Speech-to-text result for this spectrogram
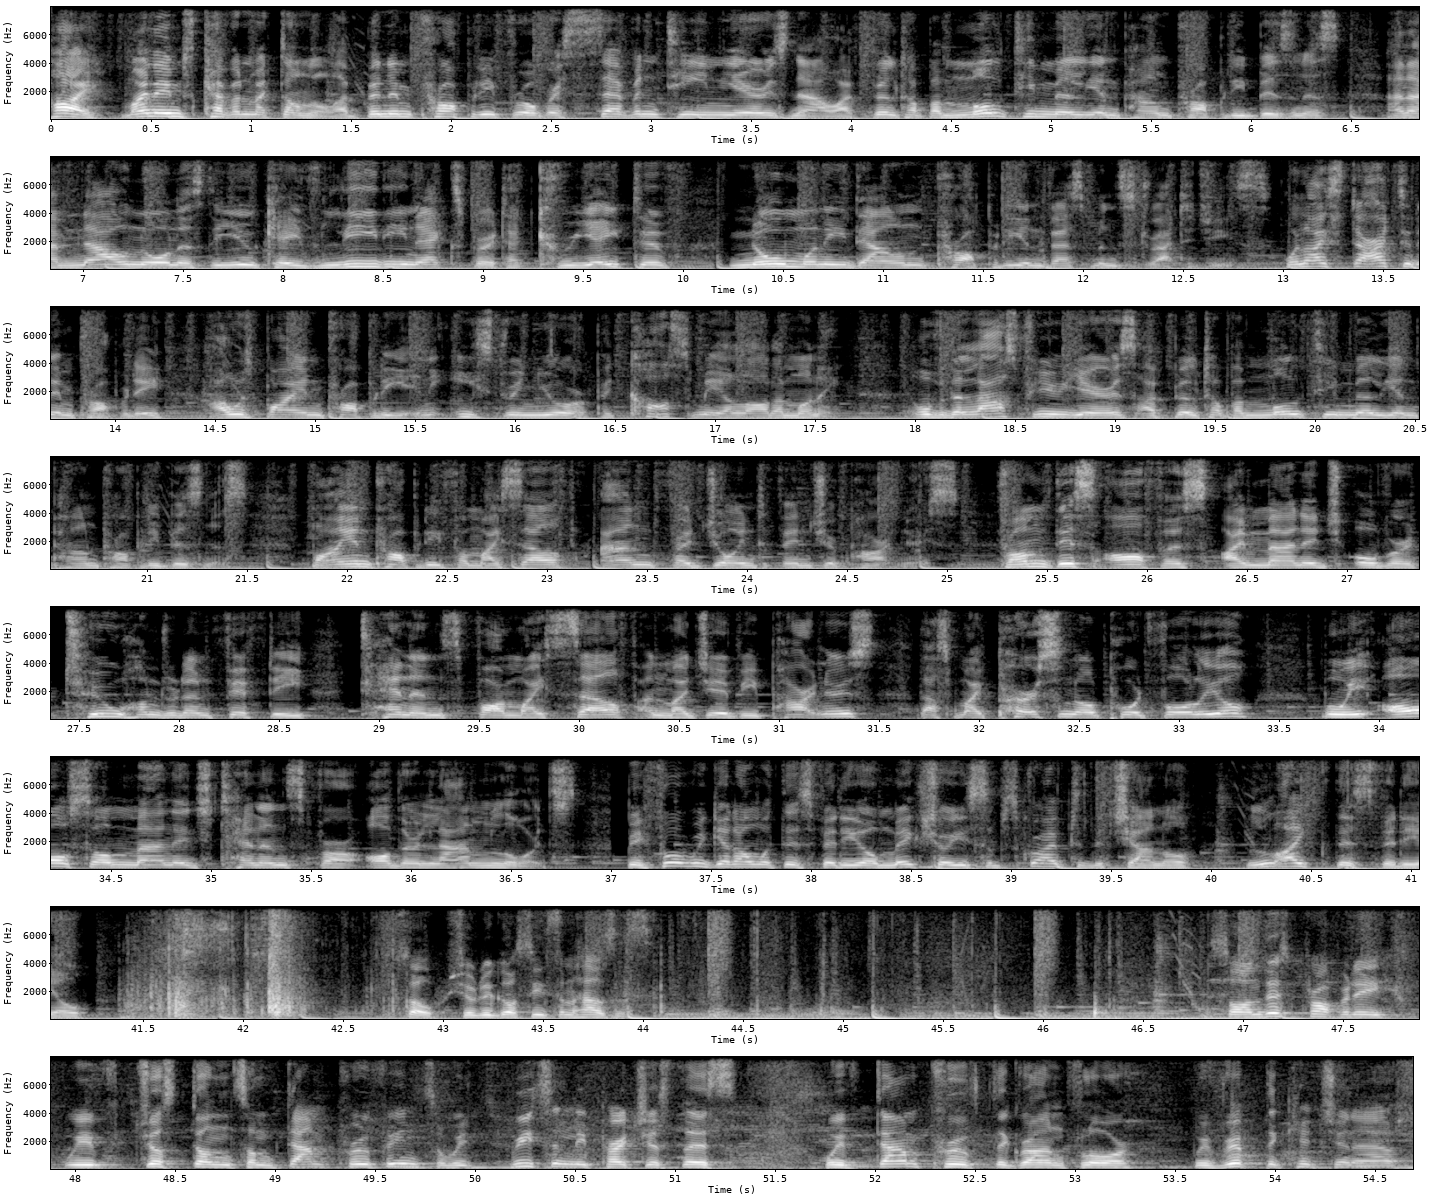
Hi, my name's Kevin McDonald. I've been in property for over 17 years now. I've built up a multi-million pound property business and I'm now known as the UK's leading expert at creative, no money down property investment strategies. When I started in property, I was buying property in Eastern Europe. It cost me a lot of money. Over the last few years, I've built up a multi-million pound property business, buying property for myself and for joint venture partners. From this office, I manage over 250 tenants for myself and my JV partners. That's my personal portfolio, but we also manage tenants for other landlords. Before we get on with this video, make sure you subscribe to the channel, like this video. So, should we go see some houses? So on this property, we've just done some damp proofing. So we've recently purchased this. We've damp proofed the ground floor. We've ripped the kitchen out.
